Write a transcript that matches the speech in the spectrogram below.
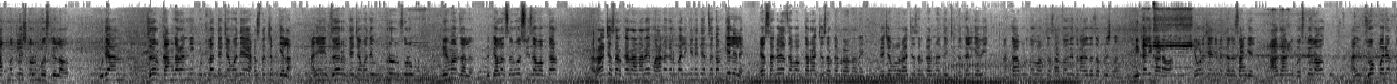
आत्मक्लेश करून बसलेलो आहोत. उद्या जर कामगारांनी कुठला त्याच्यामध्ये हस्तक्षेप केला आणि जर त्याच्यामध्ये उग्र स्वरूप निर्माण झालं तर त्याला सर्वस्वी जबाबदार राज्य सरकार राहणार आहे. महानगरपालिकेने त्यांचं काम केलेलं आहे. या सगळ्या जबाबदार राज्य सरकार राहणार नाही. त्याच्यामुळं राज्य सरकारनं त्याची दखल घ्यावी आणि ताबडतोब आमचा सातवा वेतन आयोगाचा प्रश्न निकाली काढावा. एवढंच या निमित्तानं सांगेल आज आम्ही बसलेलो आहोत आणि जोपर्यंत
